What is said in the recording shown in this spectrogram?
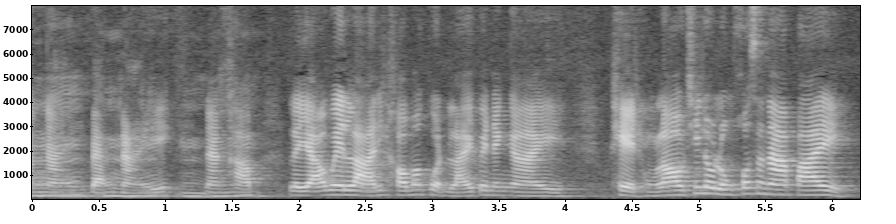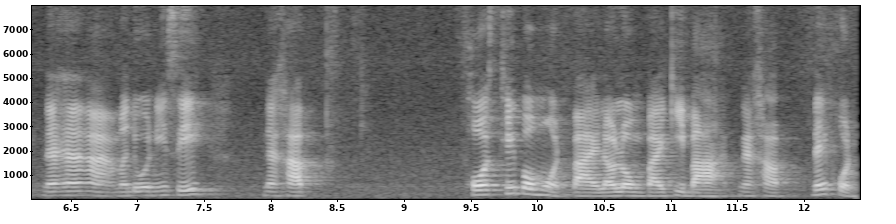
ยังไงอืมแบบไหนอืมนะครับ ระยะเวลาที่เขามากดไลค์เป็นยังไง เพจของเราที่เราลงโฆษณาไปนะฮะอะมาดูอันนี้สินะครับโพสต์ที่โปรโมทไปเราลงไปกี่บาทนะครับ ได้ผล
